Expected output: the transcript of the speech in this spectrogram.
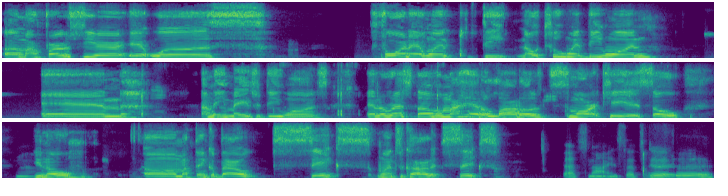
Uh, my first year, it was four that went D. No, two went D one, and I mean major D ones, and the rest of them, I had a lot of smart kids. So, yeah. you know, um, I think about six went to college. Six. That's nice. That's good.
